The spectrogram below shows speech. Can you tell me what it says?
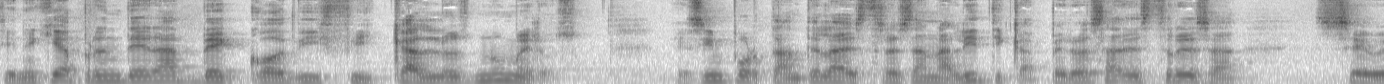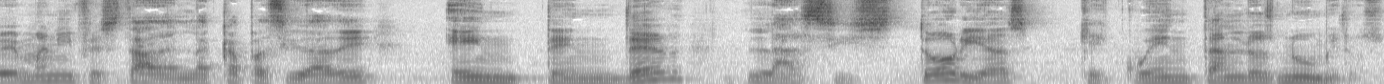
tiene que aprender a decodificar los números. Es importante la destreza analítica, pero esa destreza se ve manifestada en la capacidad de entender las historias que cuentan los números.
